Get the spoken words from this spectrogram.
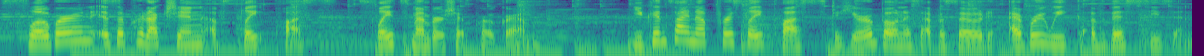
Slow Burn is a production of Slate Plus, Slate's membership program. You can sign up for Slate Plus to hear a bonus episode every week of this season.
